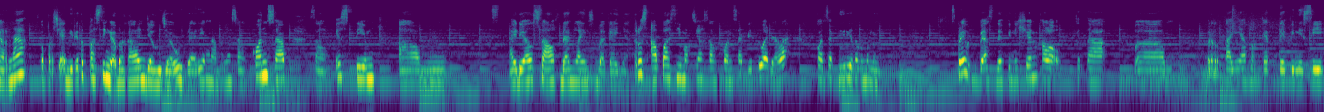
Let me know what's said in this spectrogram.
karena kepercayaan diri itu pasti nggak bakalan jauh-jauh dari yang namanya self concept, self esteem, um, ideal self dan lain sebagainya. Terus apa sih maksudnya self concept itu adalah konsep diri teman-teman. Sebenarnya the best definition kalau kita um, bertanya terkait definisi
